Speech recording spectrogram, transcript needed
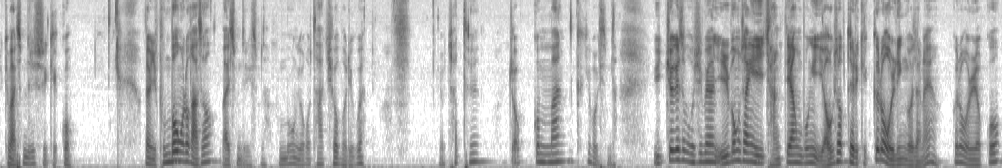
이렇게 말씀드릴 수 있겠고. 그 다음에 분봉으로 가서 말씀드리겠습니다. 분봉 요거 다 지워버리고요. 요 차트 조금만 크게 보겠습니다. 위쪽에서 보시면 일봉상의 이 장대 양봉이 여기서부터 이렇게 끌어올린 거잖아요. 끌어올렸고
